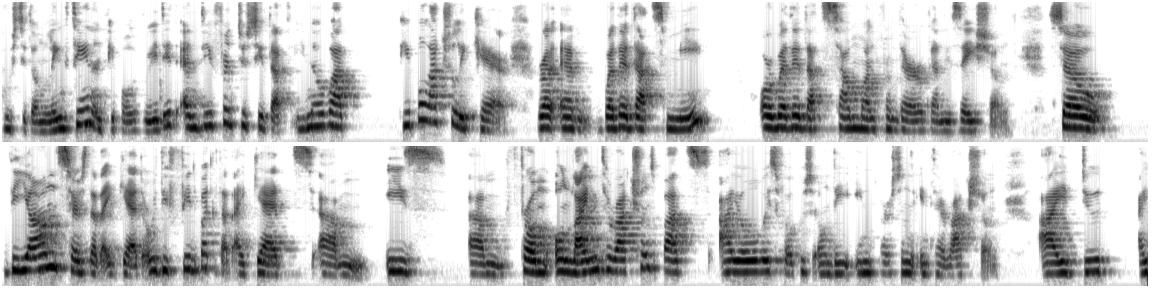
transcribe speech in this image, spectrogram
post it on LinkedIn and people read it, and different to see that, you know what, people actually care, um, whether that's me or whether that's someone from their organization. So the answers that I get or the feedback that I get um, is um, from online interactions, but I always focus on the in-person interaction. I do I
